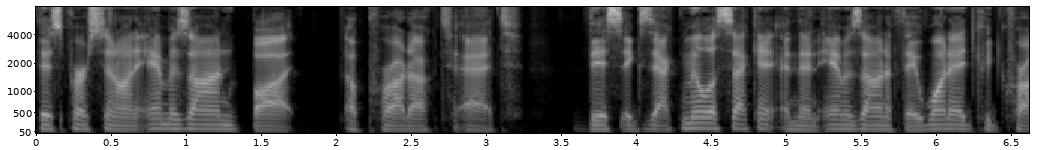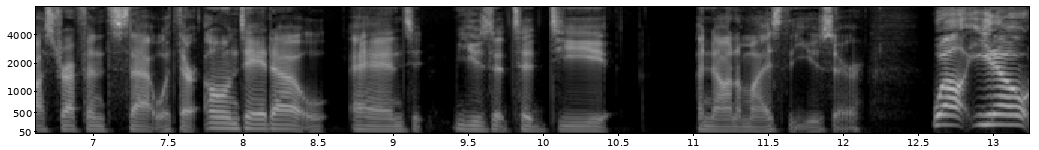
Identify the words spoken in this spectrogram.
this person on Amazon bought a product at this exact millisecond, and then Amazon, if they wanted, could cross reference that with their own data and use it to de anonymize the user. Well, you know,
